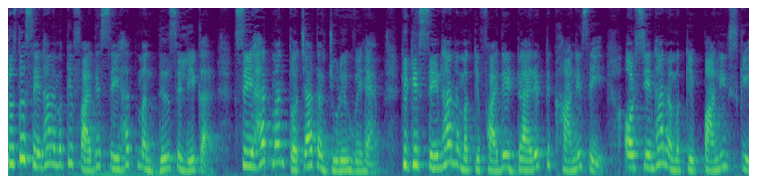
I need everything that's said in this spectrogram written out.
दोस्तों सेंधा नमक के फ़ायदे सेहतमंद दिल से लेकर सेहतमंद त्वचा तक जुड़े हुए हैं, क्योंकि सेंधा नमक के फ़ायदे डायरेक्ट खाने से और सेंधा नमक के पानी के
